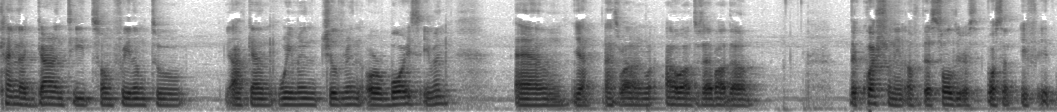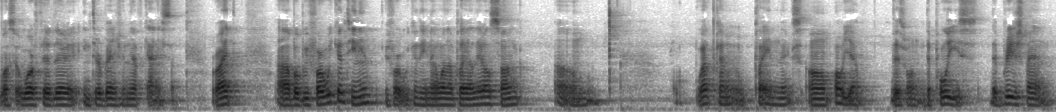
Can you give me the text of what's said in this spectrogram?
kind of guaranteed some freedom to afghan women children or boys even and yeah, that's what I, I want to say about the the questioning of the soldiers wasn't if it was worth it their intervention in Afghanistan, right? Uh, but before we continue, before we continue, I want to play a little song. Um, what can I play next? Um, oh yeah, this one, The Police, the British band.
